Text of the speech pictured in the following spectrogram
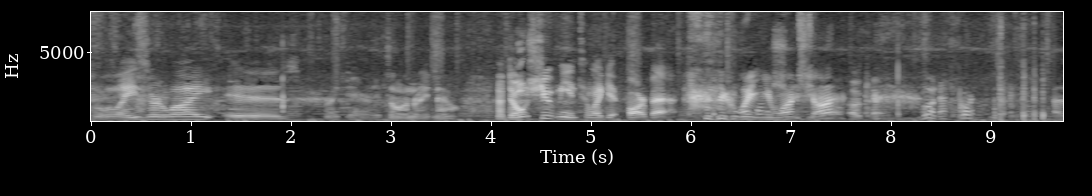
The laser light is right there. It's on right now. Now don't shoot me until I get far back. Wait, you want shot? Okay. Look, that's good. Why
